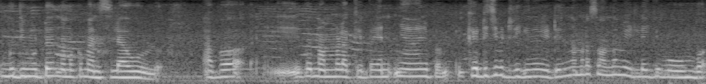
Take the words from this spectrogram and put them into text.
ബുദ്ധിമുട്ട് നമുക്ക് മനസ്സിലാവുകയുള്ളൂ അപ്പോൾ ഇപ്പം നമ്മളൊക്കെ ഇപ്പം ഞാനിപ്പം കെട്ടിച്ച് വിട്ടിരിക്കുന്ന വീട്ടിൽ നിന്ന് നമ്മുടെ സ്വന്തം വീട്ടിലേക്ക് പോകുമ്പോൾ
